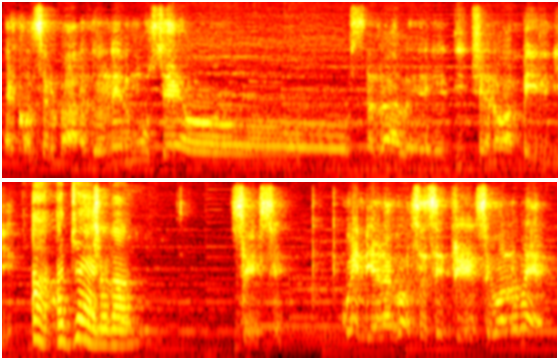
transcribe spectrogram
È conservato nel museo statale di Genova Pegli. Ah, a Genova? Sì, sì. Quindi è una cosa semplice, secondo me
